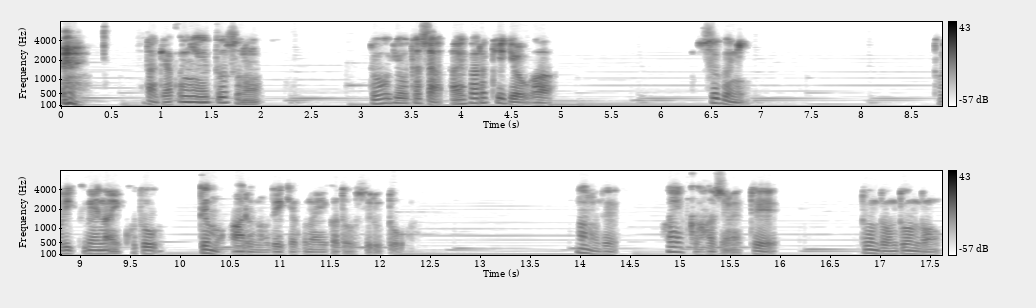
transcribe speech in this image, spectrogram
ただ逆に言うと、その、同業他社、ライバル企業がすぐに取り組めないことでもあるので、逆の言い方をすると。なので、早く始めて、どんどんどんどん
